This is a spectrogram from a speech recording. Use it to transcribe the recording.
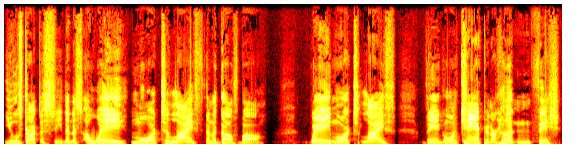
you will start to see that it's a way more to life than a golf ball, way more to life than going camping or hunting and fishing.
